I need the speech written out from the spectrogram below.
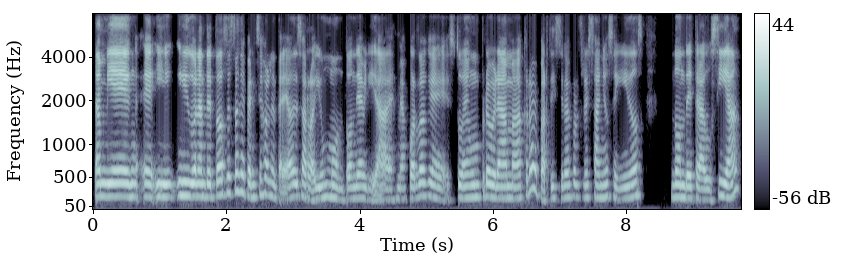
también, eh, y, y, durante todas estas experiencias voluntarias desarrollé un montón de habilidades. Me acuerdo que estuve en un programa, creo que participé por tres años seguidos, donde traducía.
